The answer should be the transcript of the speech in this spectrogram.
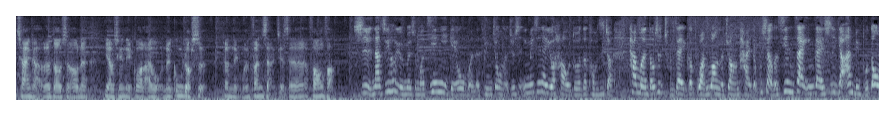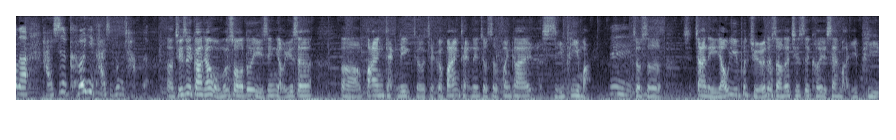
参考了，到时候呢，邀请你过来我们的工作室，跟你们分享这些方法。是，那最后有没有什么建议给我们的听众呢？就是因为现在有好多的投资者，他们都是处在一个观望的状态的，不晓得现在应该是要按兵不动呢，还是可以开始入场了？呃，其实刚才我们说都已经有一些呃 buying technique，就这个 buying technique 就是分开十批买，嗯，就是在你犹豫不决的时候呢，其实可以先买一批。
